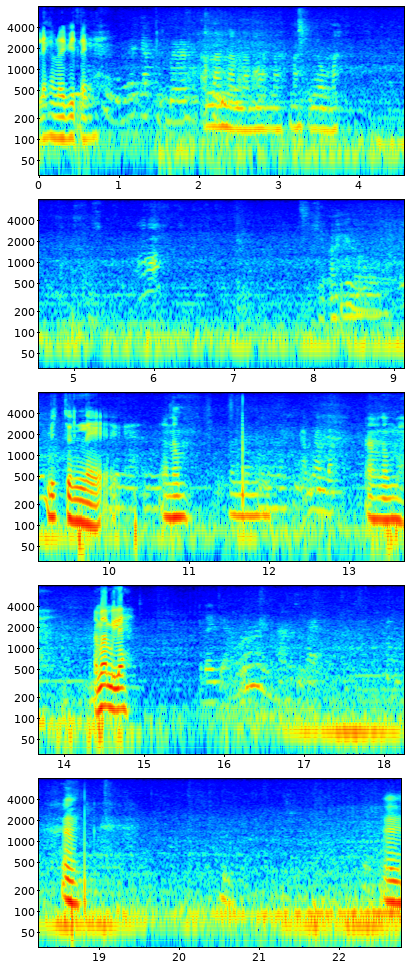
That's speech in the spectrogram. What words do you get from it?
เลยครับเลยบิดเลยเอามามามามามามาโยมมาบิดจนเละเอานมเอามาบ่เอานมมาเอามาอีกเลยได้จ้ะอืมอืม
